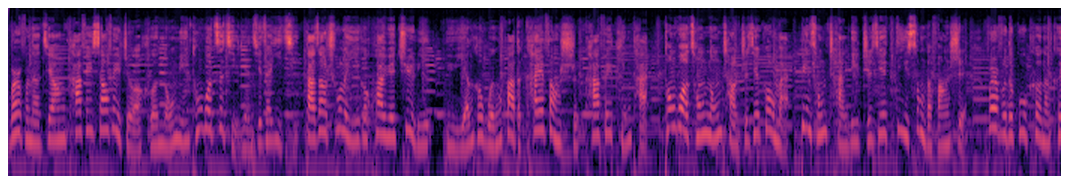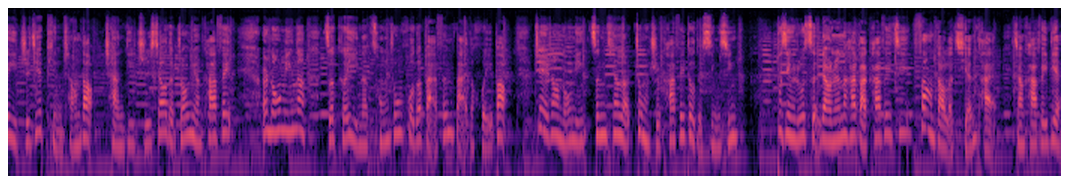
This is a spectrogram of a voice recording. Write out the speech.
Verve 呢将咖啡消费者和农民通过自己连接在一起，打造出了一个跨越距离、语言和文化的开放式咖啡平台。通过从农场直接购买并从产地直接递送的方式，Verve 的顾客呢可以直接品尝到产地直销的庄园咖啡，而农民呢则可以呢从中获得百分百的回报。这也让农民增添了种植咖啡豆的信心。不仅如此，两人呢还把咖啡机放到了前台，将咖啡店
